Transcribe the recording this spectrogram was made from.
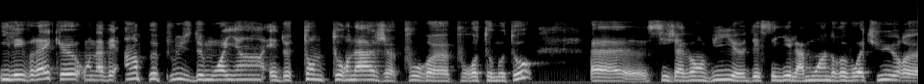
Il est vrai qu'on avait un peu plus de moyens et de temps de tournage pour, euh, pour Automoto. Euh, si j'avais envie euh, d'essayer la moindre voiture euh,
